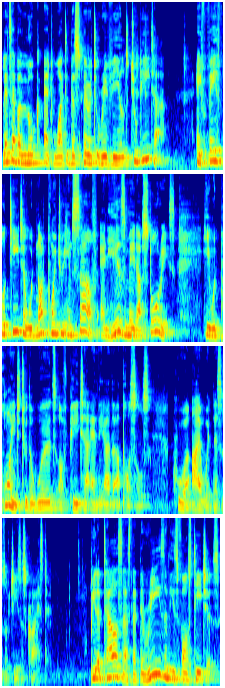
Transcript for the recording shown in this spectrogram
Let's have a look at what the Spirit revealed to Peter. A faithful teacher would not point to himself and his made up stories. He would point to the words of Peter and the other apostles who were eyewitnesses of Jesus Christ. Peter tells us that the reason these false teachers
